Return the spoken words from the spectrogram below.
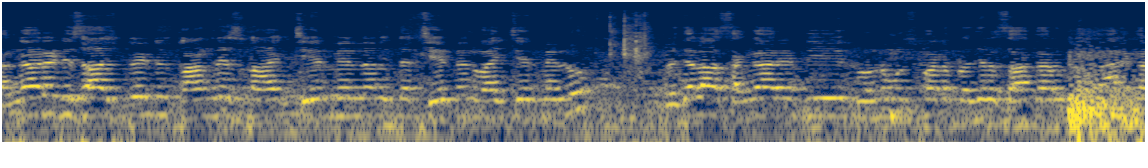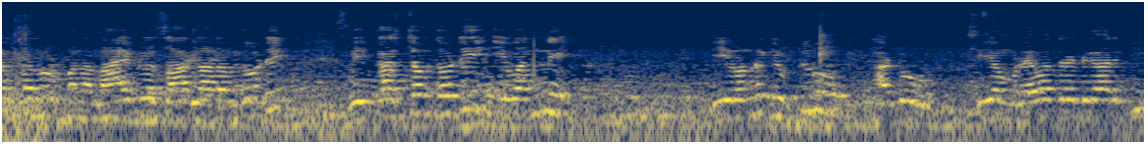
సంగారెడ్డి సాజ్పేట్ కాంగ్రెస్ నాయక్ చైర్మన్లు ఇద్దరు చైర్మన్ వైస్ చైర్మన్లు ప్రజల సంగారెడ్డి రెండు మున్సిపాలిటీ ప్రజల సహకారంతో కార్యకర్తలు మన నాయకుల సహకారంతో మీ కష్టంతో ఇవన్నీ ఈ రెండు గిఫ్ట్లు అటు సీఎం రేవంత్ రెడ్డి గారికి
